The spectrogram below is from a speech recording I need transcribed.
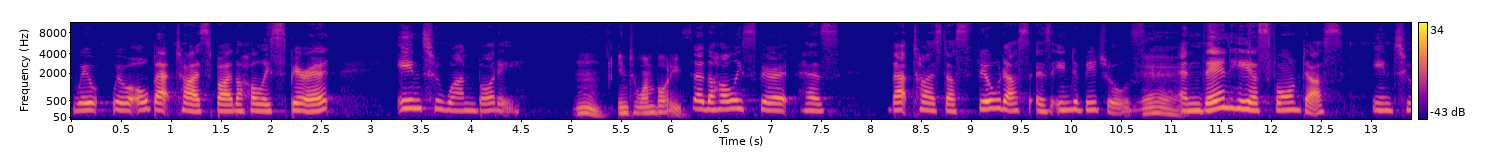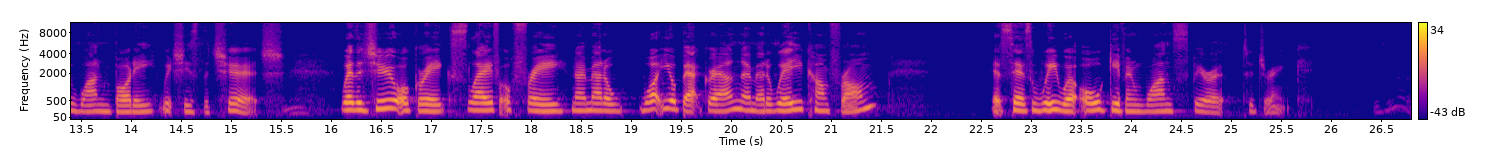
We we were all baptized by the Holy Spirit into one body." Mm, into one body. So the Holy Spirit has baptized us, filled us as individuals, Yeah. and then He has formed us into one body, which is the church. Whether Jew or Greek, slave or free, no matter what your background, no matter where you come from, it says we were all given one spirit to drink. Isn't that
